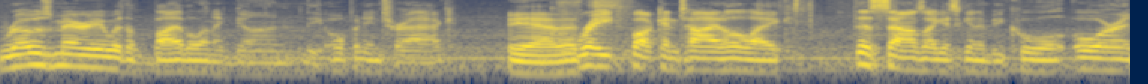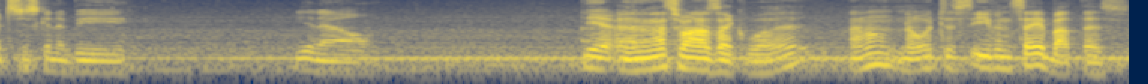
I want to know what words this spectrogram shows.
Rosemary with a Bible and a gun, the opening track. Yeah, that's, great fucking title. Like, this sounds like it's gonna be cool, or it's just gonna be, you know. Yeah, and uh, that's why I was like, what? I don't know what to even say about this.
